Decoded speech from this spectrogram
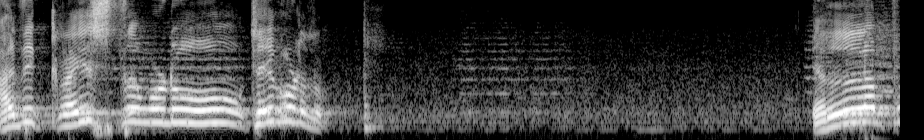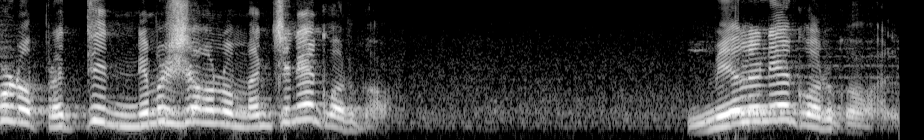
అది క్రైస్తవుడు చేయకూడదు. ఎల్లప్పుడూ ప్రతి నిమిషమును మంచినే కోరుకోవాలి. మేలునే కోరుకోవాలి.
